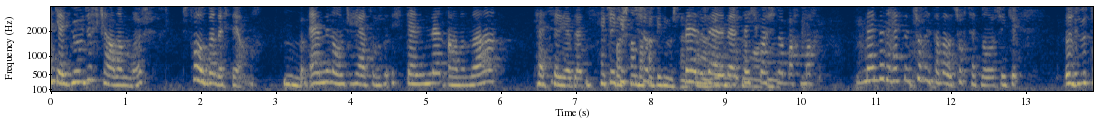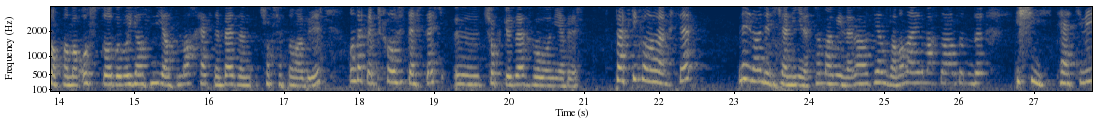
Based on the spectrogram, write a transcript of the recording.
əgər gördünüz ki, alınmır, psixoloqdan dəstək almaq. Hmm. Əmin olun ki, həyatınızın istənilən anına təsir edə bilər. Tək Çünki başına baxa bilmirsən. Bəli, bəli, bəli, tək başına baxmaq. Məndə də həqiqətən çox insanda da çox çətin olur çünki özünü toplamaq, o stola qoyub yazını yazmaq həqiqətən bəzən çox çətin ola bilər. Onda da psixoloji dəstək ə, e, çox gözəl rol oynaya bilər. Praktik olaraq isə Leyla dediklərini yenə tamamilə razıyam. Zaman ayırmaq lazımdır. İşi, tətili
